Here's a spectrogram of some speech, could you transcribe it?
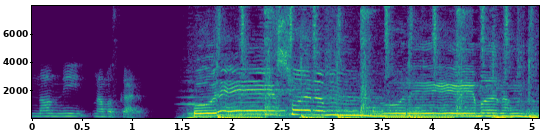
നന്ദി നമസ്കാരം. ഒരേ സ്വരം ഒരേ മനം.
